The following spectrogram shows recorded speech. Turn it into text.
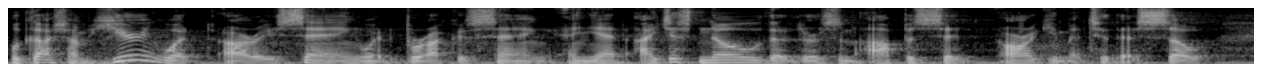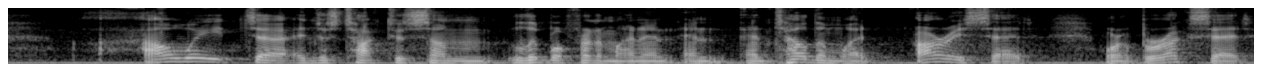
well, gosh, I'm hearing what Ari is saying, what Barak is saying, and yet I just know that there's an opposite argument to this. So. I'll wait uh, and just talk to some liberal friend of mine and, and, and tell them what Ari said or Barak said,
